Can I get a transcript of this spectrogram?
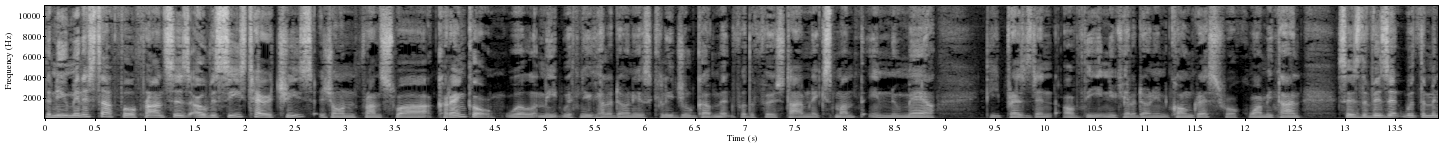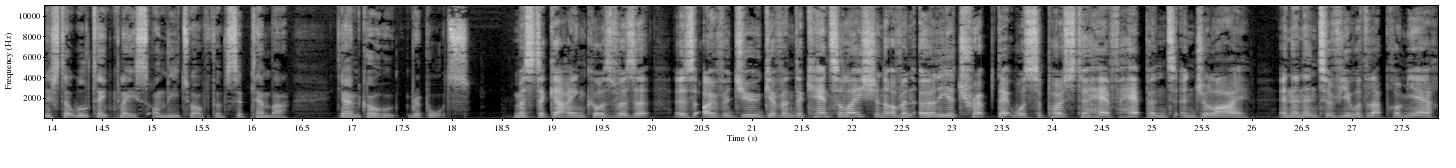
The new Minister for France's Overseas Territories, Jean Francois Carenco, will meet with New Caledonia's collegial government for the first time next month in Nouméa. The president of the New Caledonian Congress, Roch Wamytan, says the visit with the minister will take place on the 12th of September. Jan Kohut reports. Mr. Carenco's visit is overdue given the cancellation of an earlier trip that was supposed to have happened in July. In an interview with La Première,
